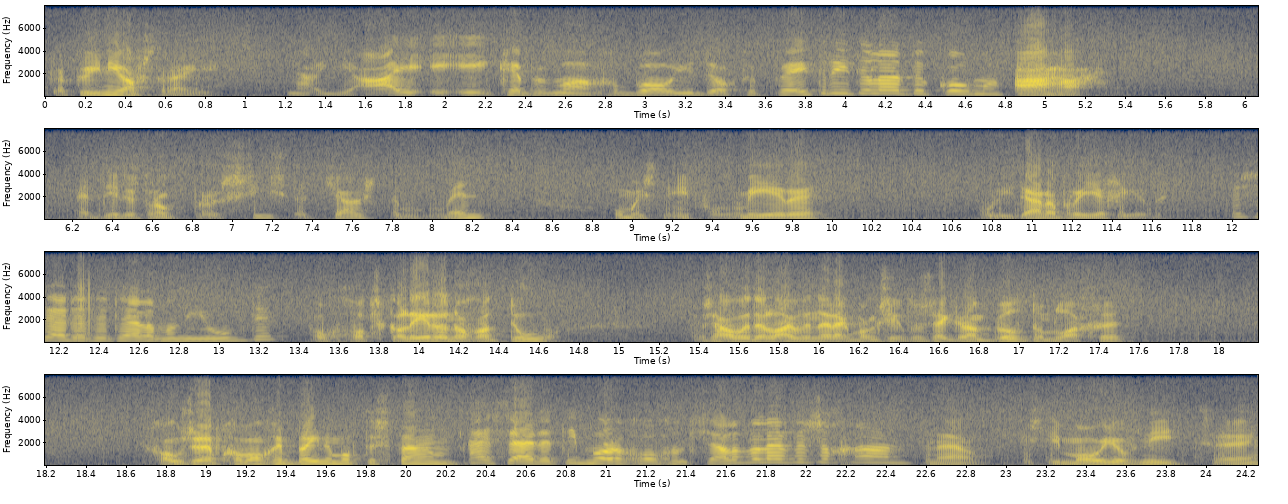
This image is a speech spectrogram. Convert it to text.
Dat kun je niet afstrijden. Nou ja, ik, ik heb hem aangeboden dokter Petri te laten komen. Aha. En dit is dan ook precies het juiste moment om eens te informeren hoe hij daarop reageerde. Hij zei dat het helemaal niet hoefde. Oh, god, er nog aan toe. Dan zouden de lui van de rechtbank zich toch zeker aan bult om lachen. Gozer heeft gewoon geen benen om op te staan. Hij zei dat hij morgenochtend zelf wel even zou gaan. Nou, is die mooi of niet, hè?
